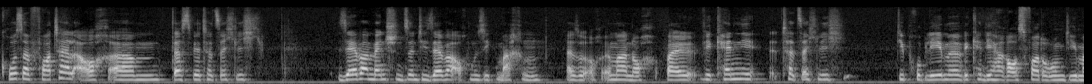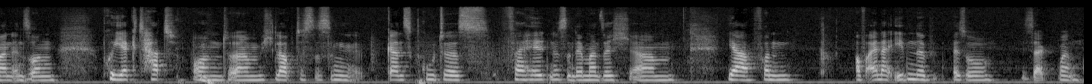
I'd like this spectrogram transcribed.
großer Vorteil auch, ähm, dass wir tatsächlich selber Menschen sind, die selber auch Musik machen. Also auch immer noch, weil wir kennen tatsächlich die Probleme, wir kennen die Herausforderungen, die man in so einem Projekt hat. Und ähm, ich glaube, das ist ein ganz gutes Verhältnis, in dem man sich ähm, ja von auf einer Ebene, also wie sagt man,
